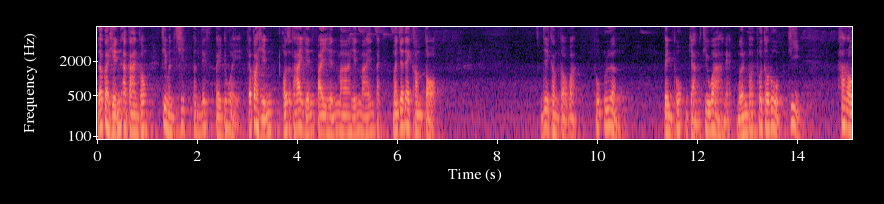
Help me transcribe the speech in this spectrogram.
แล้วก็เห็นอาการของ ที่มันคิดมันนึกไปด้วย แล้วก็เห็นผลสุดท้ายเห็นไปเห็นมาเห็นมาเห็นไป มันจะได้คำตอบได้คำตอบว่าทุกเรื่องเป็นทุกอย่างที่ว่าเนี่ยเหมือนพระพุทธรูปที่ถ้าเรา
